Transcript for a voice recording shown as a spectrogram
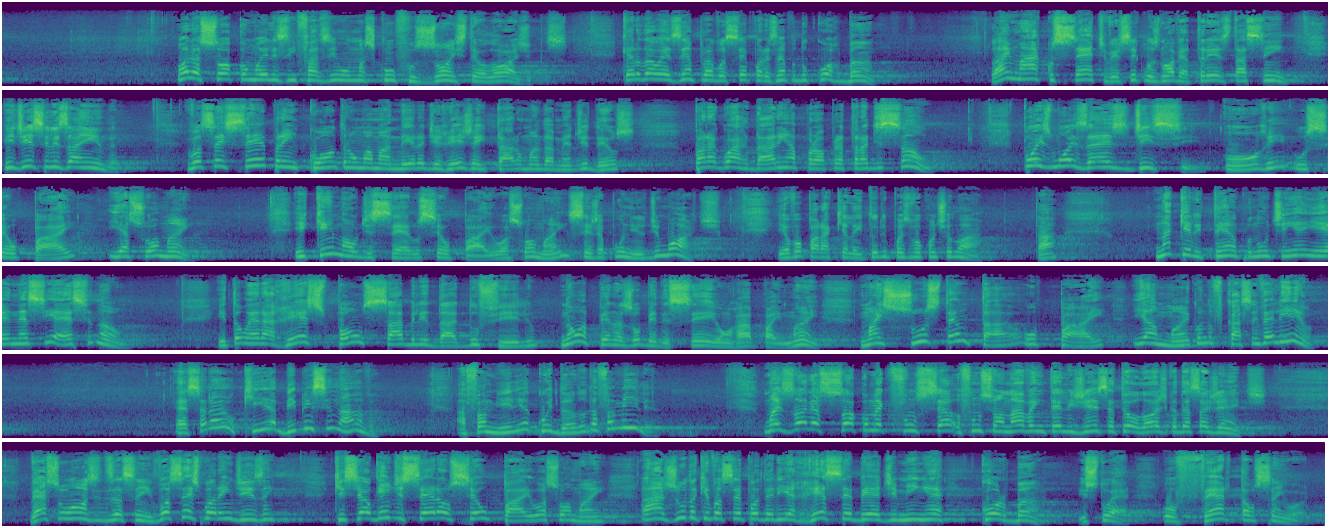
Olha só como eles faziam umas confusões teológicas. Quero dar o um exemplo para você, por exemplo, do Corban. Lá em Marcos 7, versículos 9 a 13, está assim: E disse-lhes ainda: Vocês sempre encontram uma maneira de rejeitar o mandamento de Deus para guardarem a própria tradição. Pois Moisés disse: Honre o seu pai e a sua mãe. E quem maldisser o seu pai ou a sua mãe, seja punido de morte. Eu vou parar aqui a leitura e depois vou continuar, tá? Naquele tempo não tinha INSS, não. Então era a responsabilidade do filho não apenas obedecer e honrar pai e mãe, mas sustentar o pai e a mãe quando ficassem velhinho. Essa era o que a Bíblia ensinava. A família cuidando da família. Mas olha só como é que funcionava a inteligência teológica dessa gente. Verso 11 diz assim: Vocês, porém, dizem que se alguém disser ao seu pai ou à sua mãe, a ajuda que você poderia receber de mim é corbã, isto é, oferta ao Senhor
